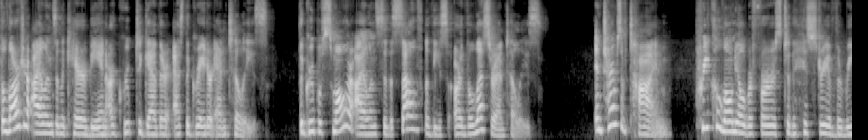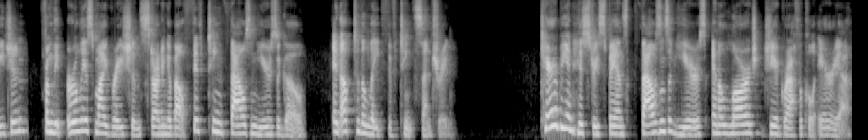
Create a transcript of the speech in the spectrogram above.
The larger islands in the Caribbean are grouped together as the Greater Antilles. The group of smaller islands to the south of these are the Lesser Antilles. In terms of time, pre-colonial refers to the history of the region from the earliest migrations starting about 15,000 years ago and up to the late 15th century. Caribbean history spans thousands of years and a large geographical area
